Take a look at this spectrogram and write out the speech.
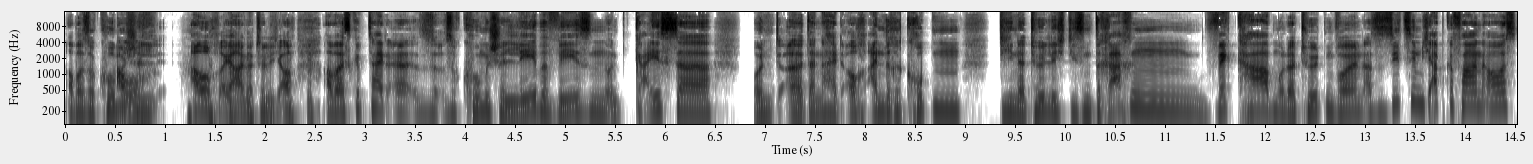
aber so komische Auch. auch, ja, natürlich auch. Aber es gibt halt äh, so, so komische Lebewesen und Geister und äh, dann halt auch andere Gruppen, die natürlich diesen Drachen weghaben oder töten wollen. Also sieht ziemlich abgefahren aus.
